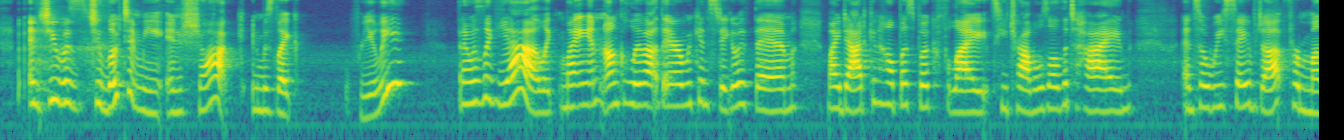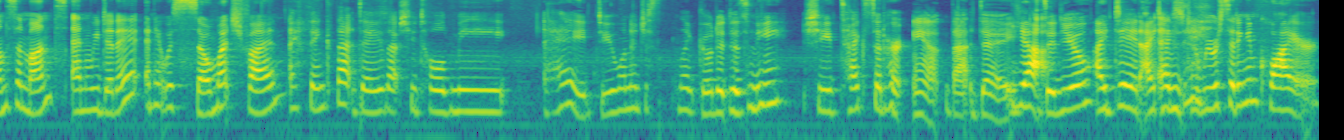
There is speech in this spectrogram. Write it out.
and she was, she looked at me in shock and was like, really? And I was like, yeah, like my aunt and uncle live out there. We can stay with them. My dad can help us book flights. He travels all the time. And so we saved up for months and months and we did it. And it was so much fun. I think that day that she told me, "Hey, do you want to just like go to Disney?" She texted her aunt that day. Yeah. Did you? I did. I And- texted her. We were sitting in choir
